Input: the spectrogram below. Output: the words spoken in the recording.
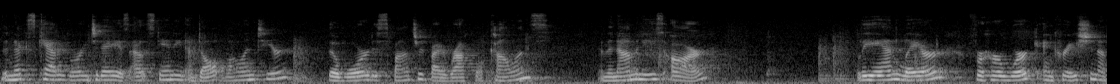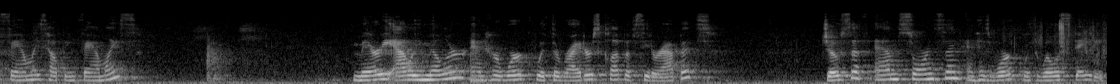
The next category today is Outstanding Adult Volunteer. The award is sponsored by Rockwell Collins, and the nominees are Leanne Lair for her work and creation of Families Helping Families. Mary Allie Miller and her work with the Writers Club of Cedar Rapids. Joseph M. Sorensen and his work with Willis Dady.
